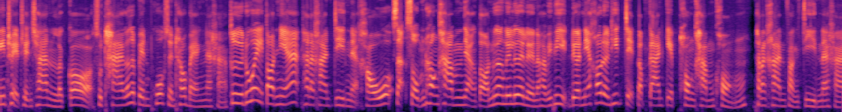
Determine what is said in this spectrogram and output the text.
มี trade tension แล้วก็สุดท้ายก็จะเป็นพวก central bank นะคะ คือด้วยตอนนี้ธนาคารจีนเนี่ยเขาสะสมทองคำอย่างต่อเนื่องเรื่อยๆเลยนะคะพี่ๆเดือนนี้เข้าเดือนที่ 7 กับการเก็บทองคำของธนาคารฝั่งจีนนะคะ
